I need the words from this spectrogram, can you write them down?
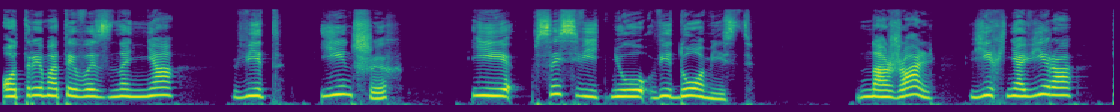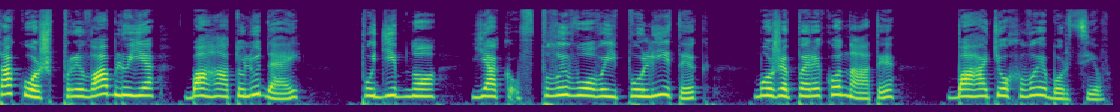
отримати визнання від інших і всесвітню відомість. На жаль, їхня віра також приваблює багато людей, подібно як впливовий політик може переконати багатьох виборців.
